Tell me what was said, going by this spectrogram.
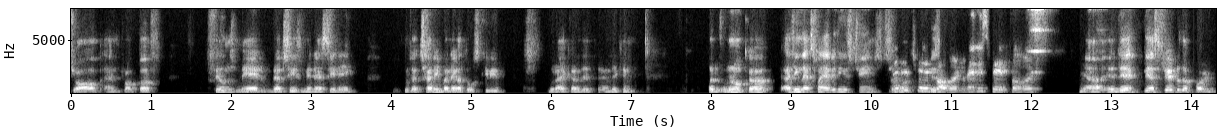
job and proper films made, web series made. ऐसे नहीं, कुछ अच्छा नहीं बनेगा तो उसकी भी बुराई कर देते हैं, लेकिन पर उन लोग का I think that's why everything is changed so much straight forward very straight forward या they they are straight to the point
